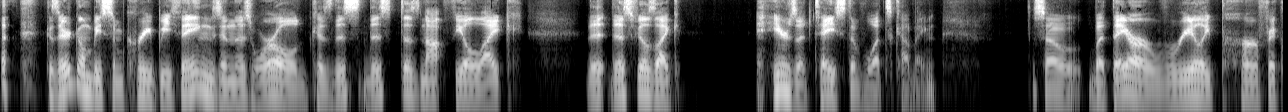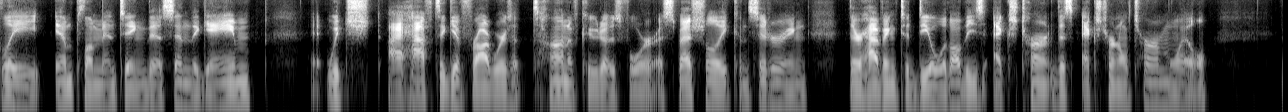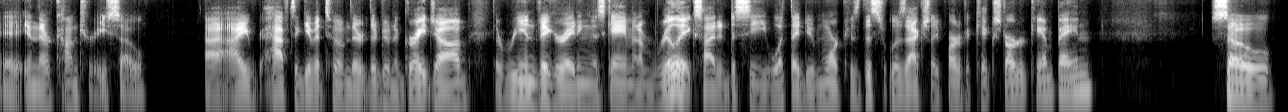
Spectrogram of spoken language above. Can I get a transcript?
Cause there's gonna be some creepy things in this world. Cause this this does not feel like this feels like here's a taste of what's coming. So, but they are really perfectly implementing this in the game, eh, which I have to give Frogwares a ton of kudos for, especially considering they're having to deal with all these external this external turmoil eh, in their country. So, I have to give it to them. They're they're doing a great job. They're reinvigorating this game, and I'm really excited to see what they do more because this was actually part of a Kickstarter campaign so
